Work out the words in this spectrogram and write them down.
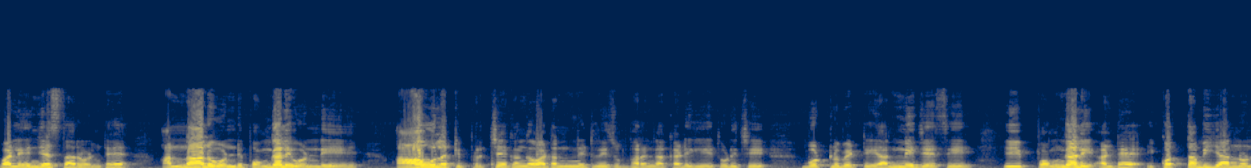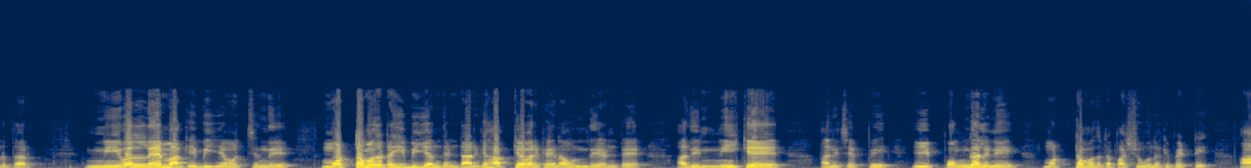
వాళ్ళు ఏం చేస్తారు అంటే అన్నాలు వండి పొంగలి వండి ఆవులకి ప్రత్యేకంగా వాటన్నిటినీ శుభ్రంగా కడిగి తుడిచి బొట్లు పెట్టి అన్నీ చేసి ఈ పొంగలి అంటే ఈ కొత్త బియ్యాన్ని వండుతారు. నీ వల్లే మాకు ఈ బియ్యం వచ్చింది. మొట్టమొదట ఈ బియ్యం తినడానికి హక్కు ఎవరికైనా ఉంది అంటే అది నీకే అని చెప్పి ఈ పొంగలిని మొట్టమొదట పశువులకి పెట్టి ఆ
